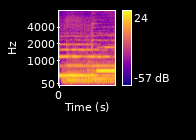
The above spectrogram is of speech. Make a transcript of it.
Música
